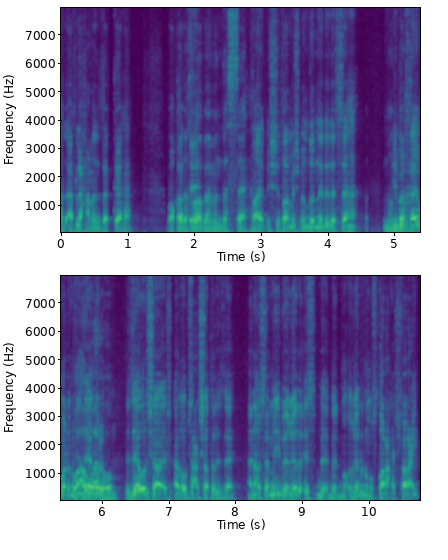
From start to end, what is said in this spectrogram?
قد أفلح من زكاها. قد وقد خاب من دساها. طيب الشيطان مش من ضمن اللي دساها؟ يبقى خايب ولا مش إزاي واولهم إزاي أقول على الشاطر إزاي؟ أنا أسميه بغير اسم غير المصطلح الشرعي؟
